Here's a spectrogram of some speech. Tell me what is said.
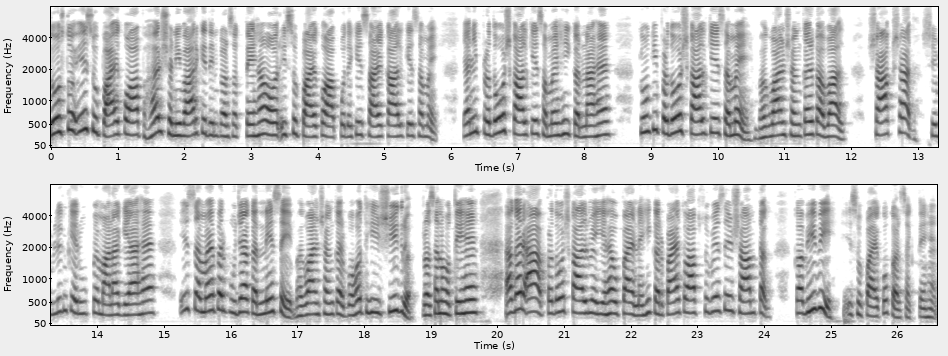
दोस्तों, इस उपाय को आप हर शनिवार के दिन कर सकते हैं और इस उपाय को आपको देखिए, सायकाल के समय, यानी प्रदोष काल के समय ही करना है। क्योंकि प्रदोष काल के समय भगवान शंकर का वाद साक्षात शिवलिंग के रूप में माना गया है। इस समय पर पूजा करने से भगवान शंकर बहुत ही शीघ्र प्रसन्न होते हैं। अगर आप प्रदोष काल में यह उपाय नहीं कर पाए तो आप सुबह से शाम तक कभी भी इस उपाय को कर सकते हैं।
